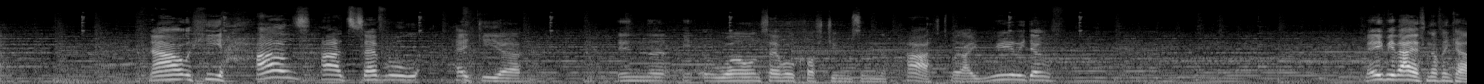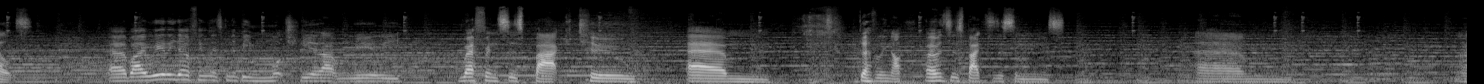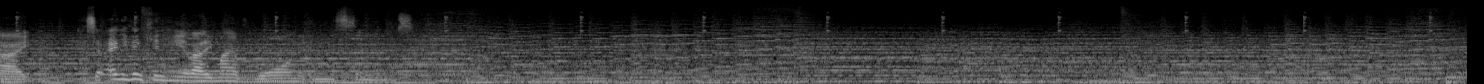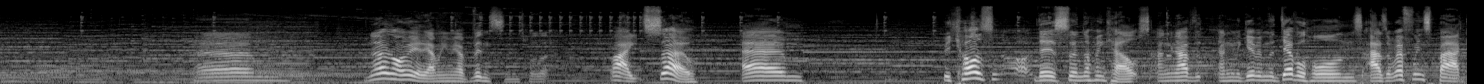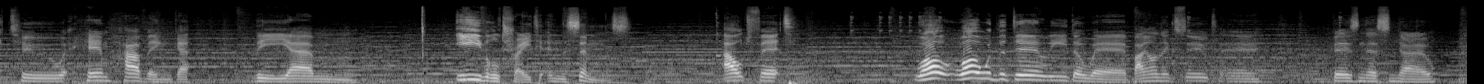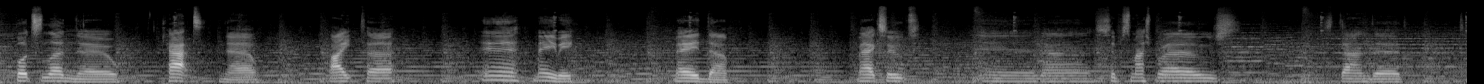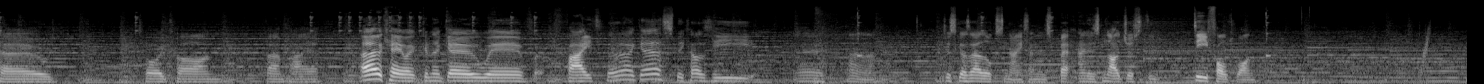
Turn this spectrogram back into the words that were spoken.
Now, he has had several headgear in the worn several costumes in the past, but I really don't. Maybe that if nothing else. Uh, but I really don't think there's going to be much here that really references back to. Um, definitely not. References back to The Sims. Um, right. Is there anything in here that he might have worn in The Sims? Um, no, not really. I mean, we have Vincent, but right. So, um, because there's uh, nothing else, I'm gonna have the, I'm gonna give him the devil horns as a reference back to him having uh, the um, evil trait in The Sims. Outfit. What what would the dear leader wear? Bionic suit? Eh. Business? No. Butler? No. Cat? No. Fighter? Eh, maybe. Maid No. Mech suit? And, uh, Super Smash Bros. Standard. Toad. Toy-Con. Vampire. Okay, we're gonna go with Fighter, I guess, because he... Eh, I don't know. Just because that looks nice and it's, and it's not just the default one.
